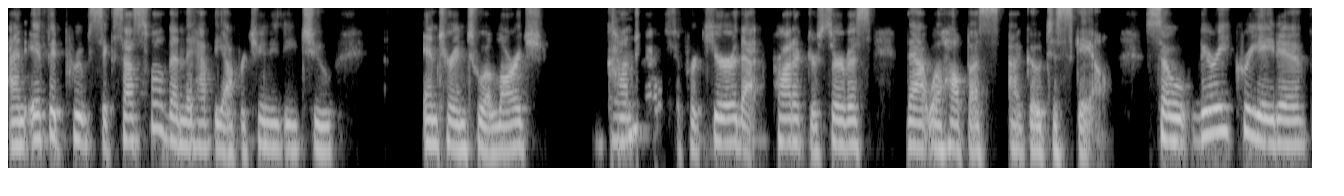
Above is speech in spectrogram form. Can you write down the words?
And if it proves successful, then they have the opportunity to enter into a large mm-hmm. contract mm-hmm. to procure that product or service that will help us uh, go to scale. So, very creative,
